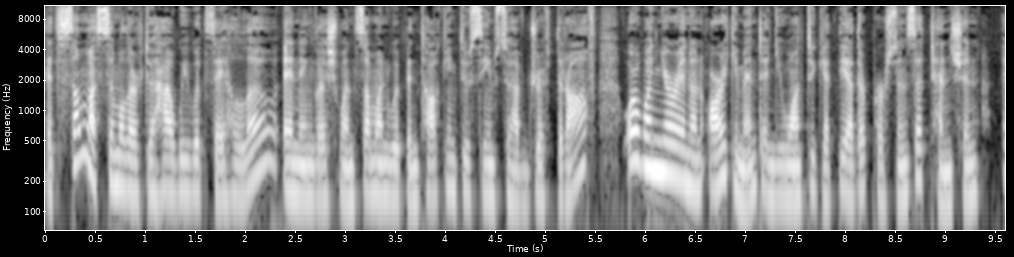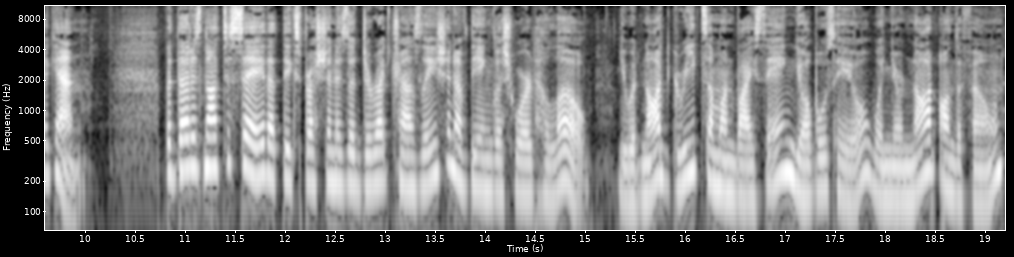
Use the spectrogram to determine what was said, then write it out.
It's somewhat similar to how we would say hello in English when someone we've been talking to seems to have drifted off, or when you're in an argument and you want to get the other person's attention again. But that is not to say that the expression is a direct translation of the English word hello. You would not greet someone by saying 여보세요 when you're not on the phone,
